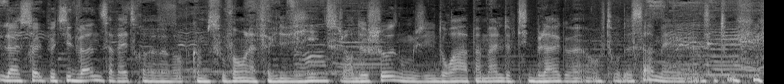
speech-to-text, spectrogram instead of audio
La seule petite vanne, ça va être euh, comme souvent la feuille de vigne, ce genre de choses. Donc j'ai eu droit à pas mal de petites blagues euh, autour de ça, mais c'est tout.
